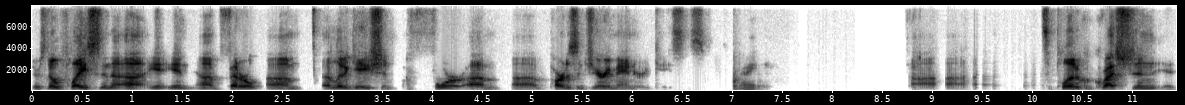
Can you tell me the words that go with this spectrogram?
there's no place in, uh, in, uh, federal um, uh, litigation for um, uh, partisan gerrymandering cases. Right. Uh, it's a political question. It,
